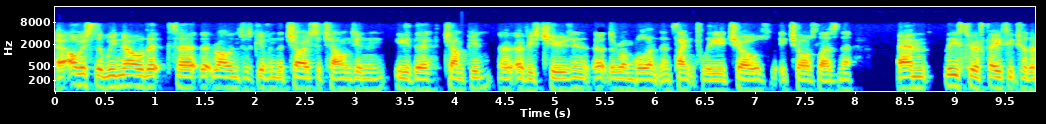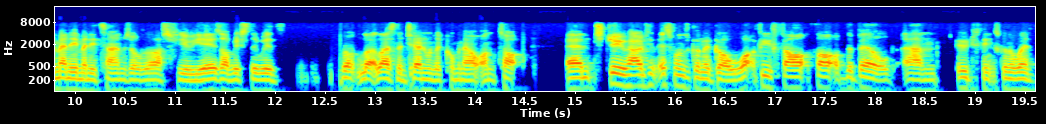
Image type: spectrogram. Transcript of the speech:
Uh, obviously, we know that uh, that Rollins was given the choice of challenging either champion of his choosing at the Rumble, and, and thankfully he chose he chose Lesnar. Um, these two have faced each other many, many times over the last few years. Obviously, with Lesnar generally coming out on top. Um, Stu, how do you think this one's going to go? What have you thought thought of the build, and who do you think is going to win?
